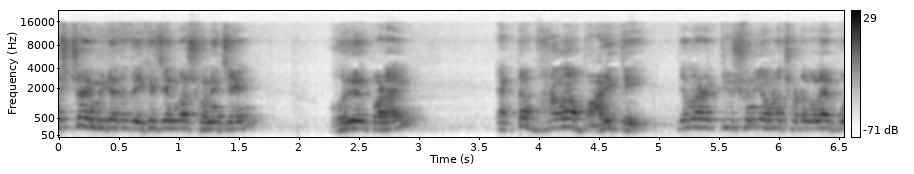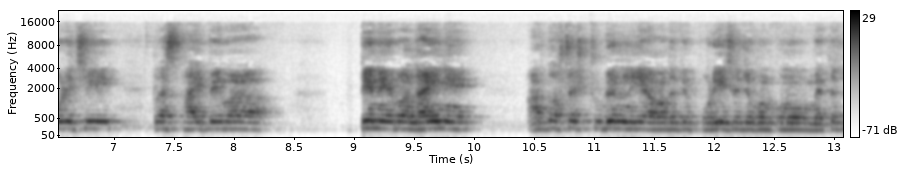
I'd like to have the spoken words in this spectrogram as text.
নিশ্চয়ই মিডিয়াতে দেখেছেন বা শুনেছেন হরির পাড়ায় একটা ভাঙা বাড়িতে, যেমন একটা টিউশনি আমরা ছোটবেলায় পড়েছি, ক্লাস ফাইভে বা টেনে বা নাইনে আট দশটা স্টুডেন্ট নিয়ে আমাদেরকে পড়িয়েছে যখন কোনো ম্যাথের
